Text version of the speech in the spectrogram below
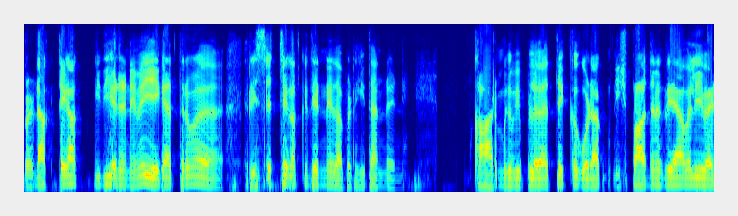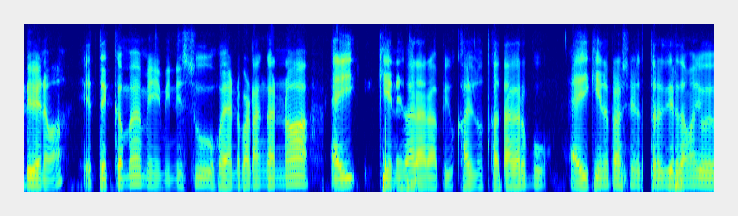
ප්‍රොඩක්ට් එකක් විදිහට නෙමෙයි ඒක ඇත්තරම රිසර්ච් එකක් විදිහට නේද අපිට හිතන්න වෙන්නේ. කාර්මික විප්ලවයත් එක්ක ගොඩක් නිෂ්පාදන ක්‍රියාවලිය වැඩි වෙනවා. ඒත් එක්කම මේ මිනිස්සු හොයන්න පටන් ගන්නවා ඇයි කියන එක අර අපි කලිනුත් කතා කරපු ඇයි කියන ප්‍රශ්නෙට උත්තර විදිහට තමයි ඔය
